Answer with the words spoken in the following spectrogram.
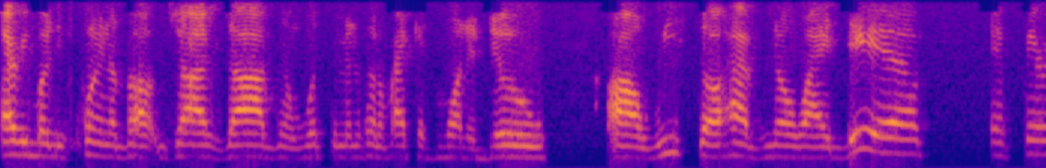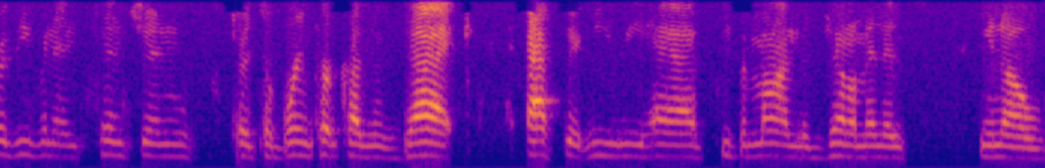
everybody's point about Josh Dobbs and what the Minnesota Vikings want to do, uh, we still have no idea if there's even intention to, to bring Kirk Cousins back after he rehabs. Keep in mind the gentleman is, you know,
